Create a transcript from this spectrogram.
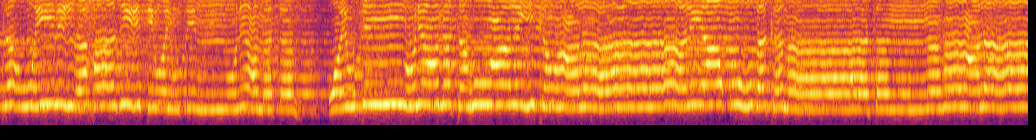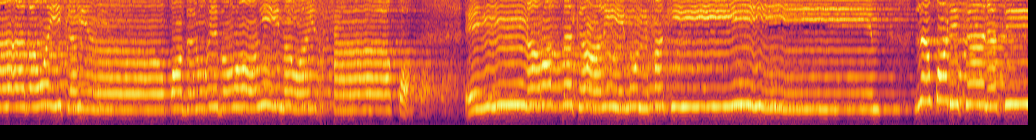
تأويل الأحاديث ويتم نعمته. ويتم نعمته عليك وعلى آل يعقوب كما أتمها على أبويك من قبل إبراهيم وإسحاق. إن ربك عليم حكيم. لقد كان في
